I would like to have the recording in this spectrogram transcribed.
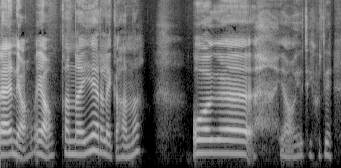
Nei, en já, já, þannig að ég er að leika hana og uh, já, ég veit ekki hvort ég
